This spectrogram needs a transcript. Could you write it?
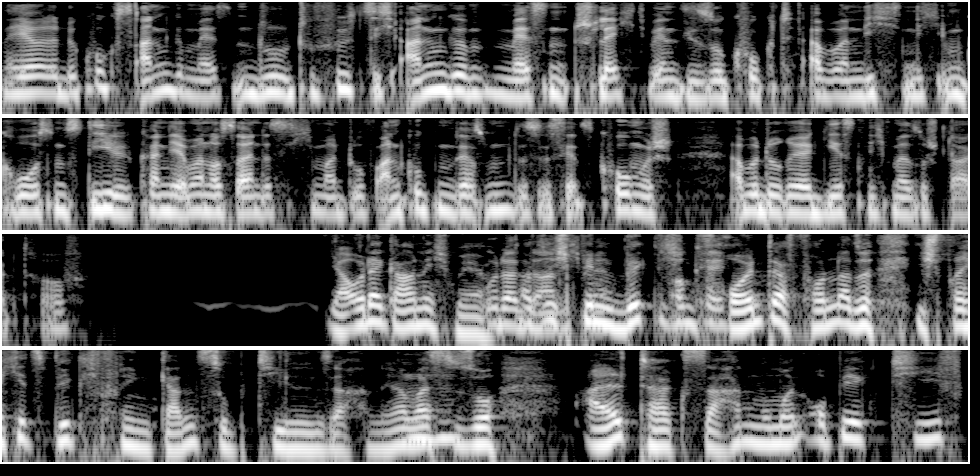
Naja, du guckst angemessen, du, du fühlst dich angemessen schlecht, wenn sie so guckt, aber nicht, nicht im großen Stil. Kann ja immer noch sein, dass sich jemand doof anguckt und das, das ist jetzt komisch, aber du reagierst nicht mehr so stark drauf. Ja, oder gar nicht mehr. Oder also ich bin mehr. wirklich okay. ein Freund davon. Also ich spreche jetzt wirklich von den ganz subtilen Sachen. Ja, mhm. weißt du, so Alltagssachen, wo man objektiv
